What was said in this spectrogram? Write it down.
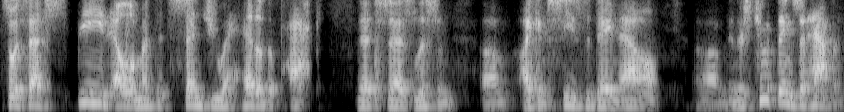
So it's that speed element that sends you ahead of the pack that says, listen, um, I can seize the day now. Um, and there's two things that happen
